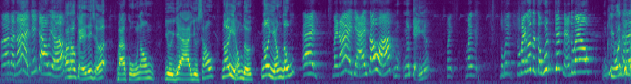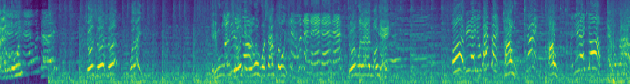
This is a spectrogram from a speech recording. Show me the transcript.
Ê, bà nói là chế trâu vậy? thôi thôi kệ đi sữa. Bà cụ non vừa già vừa xấu nói gì không được nói gì không đúng. Ê, mày nói ai già ai xấu hả? Nó chị á. Mày, mày, tụi bay, tụi bay có tin tao quýnh chết mẹ tụi bay không? gì quánh chết mẹ tụi tôi? Sữa sữa sữa qua đây. Chị muốn đánh sữa chị đừng có qua sát tôi. Nè, nè, nè, nè, nè. Sữa qua đây anh bảo vệ Ờ đi ra vô gác mày không. Đây. Không. Mày đi ra chưa em không ra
